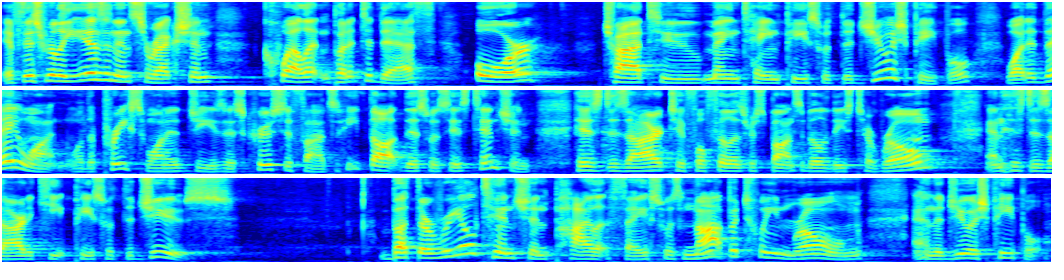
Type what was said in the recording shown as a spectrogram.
If this really is an insurrection, quell it and put it to death, or try to maintain peace with the Jewish people. What did they want? Well, the priests wanted Jesus crucified. So he thought this was his tension his desire to fulfill his responsibilities to Rome and his desire to keep peace with the Jews. But the real tension Pilate faced was not between Rome and the Jewish people.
